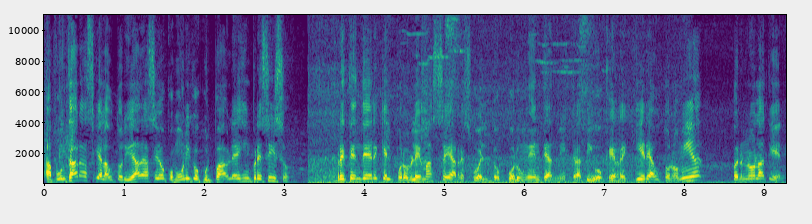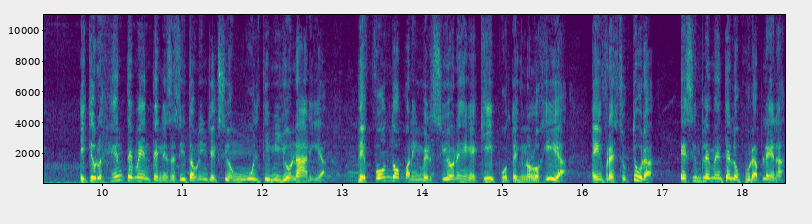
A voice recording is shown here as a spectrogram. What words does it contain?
Apuntar hacia la autoridad de aseo como único culpable es impreciso. Pretender que el problema sea resuelto por un ente administrativo que requiere autonomía, pero no la tiene, y que urgentemente necesita una inyección multimillonaria de fondos para inversiones en equipo, tecnología e infraestructura, es simplemente locura plena.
